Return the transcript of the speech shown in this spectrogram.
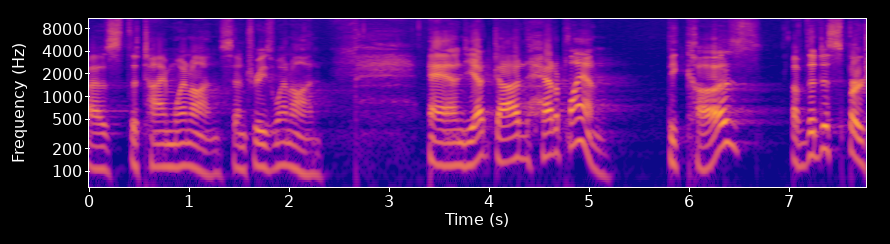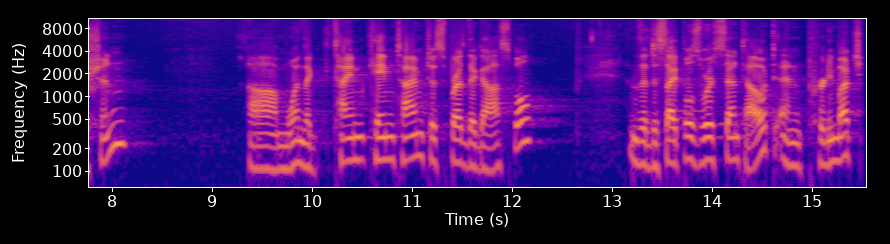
as the time went on, centuries went on. And yet, God had a plan because of the dispersion. Um, when the time came time to spread the gospel, the disciples were sent out, and pretty much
